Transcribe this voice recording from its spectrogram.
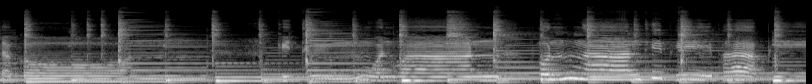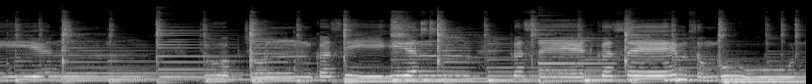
ตรกร คิดถึง ที่พี่ภาคเพียรจวบจนกเกษียณเกษตรเกษมสมบูรณ์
